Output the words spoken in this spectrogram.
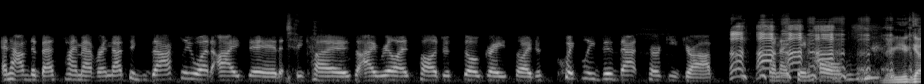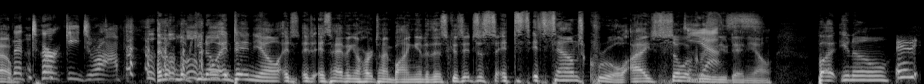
and have the best time ever. And that's exactly what I did because I realized college was so great. So I just quickly did that turkey drop when I came home. There you go. The turkey drop. And look, you know, and Danielle is, is having a hard time buying into this because it just it, it sounds cruel. I so agree with you, Danielle. But you know, It,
